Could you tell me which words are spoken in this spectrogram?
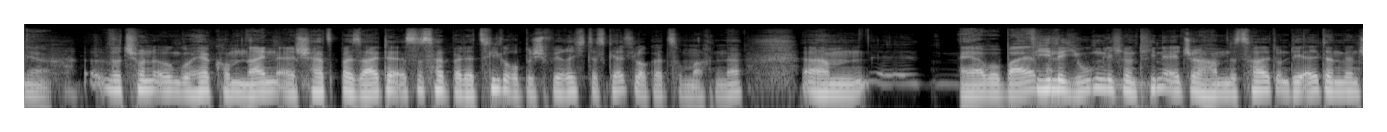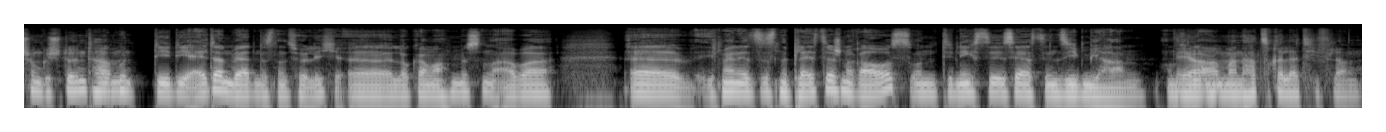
Ja. Wird schon irgendwo herkommen. Nein, äh, Scherz beiseite, es ist halt bei der Zielgruppe schwierig, das Geld locker zu machen. Ne? Ähm, ja, wobei viele Jugendliche und Teenager haben das halt und die Eltern werden schon gestöhnt haben. und die, die Eltern werden das natürlich äh, locker machen müssen, aber äh, ich meine, jetzt ist eine Playstation raus und die nächste ist erst in sieben Jahren. Und ja, solange- man hat's relativ lang.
